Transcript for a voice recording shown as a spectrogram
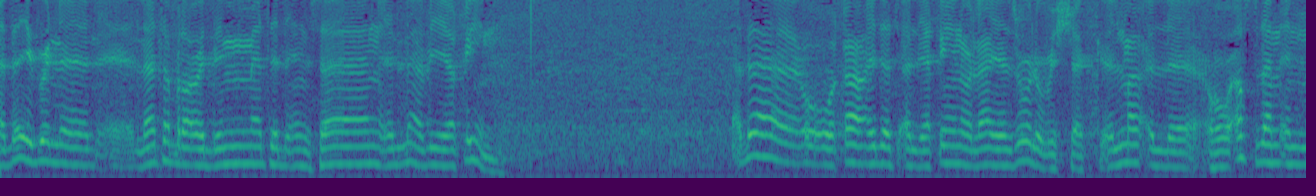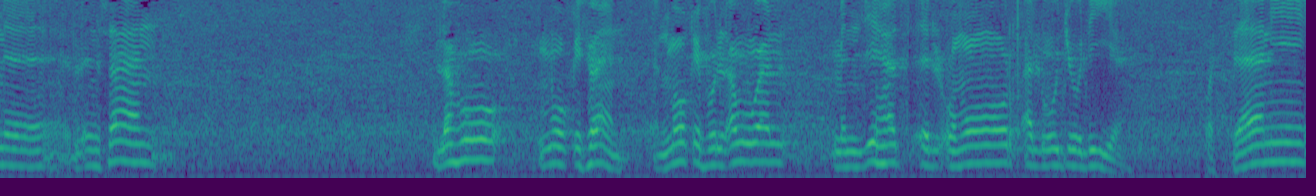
هذا يقول لا تبرأ ذمة الإنسان إلا بيقين. هذا وقاعدة اليقين ولا يزول بالشك. الم... هو أصلا أن الإنسان له موقفان. الموقف الأول من جهة الأمور الوجودية والثاني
